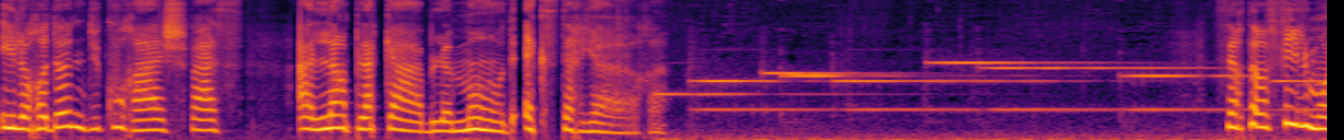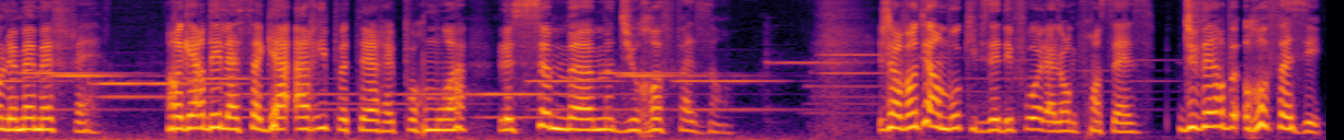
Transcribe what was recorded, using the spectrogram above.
ils redonnent du courage face à l'implacable monde extérieur. Certains films ont le même effet. Regardez la saga Harry Potter est pour moi le summum du rephasant. J'ai inventé un mot qui faisait défaut à la langue française. Du verbe rephaser,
